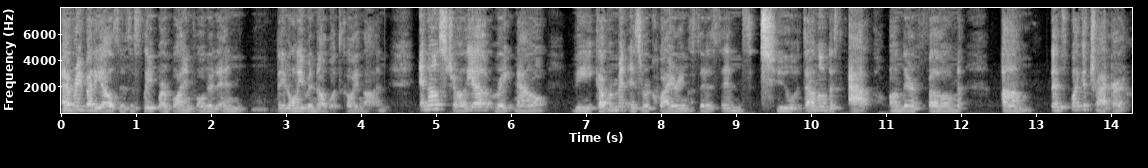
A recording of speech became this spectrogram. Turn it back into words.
everybody else is asleep or blindfolded and they don't even know what's going on. In Australia right now, the government is requiring citizens to download this app on their phone. Um, it's like a tracker,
